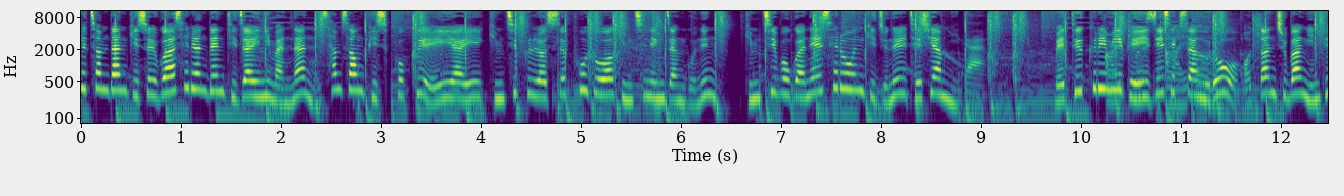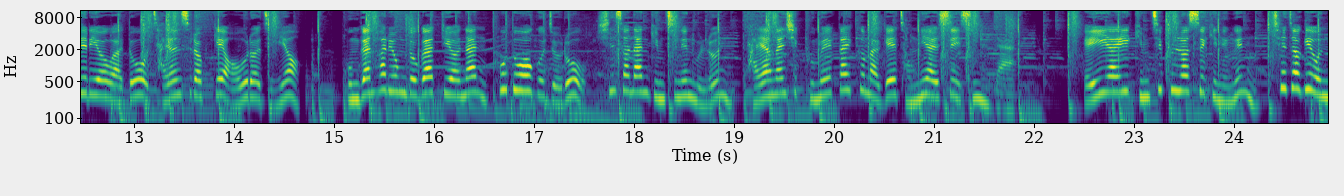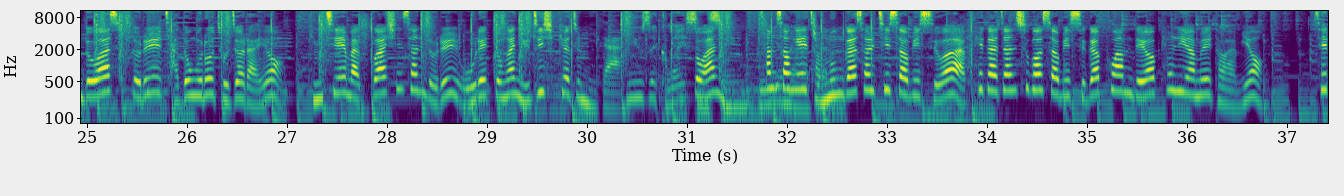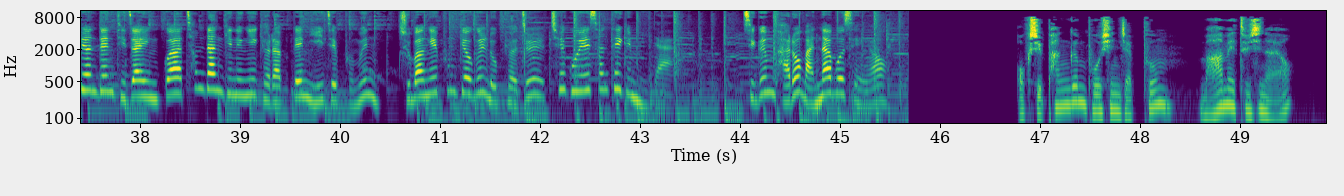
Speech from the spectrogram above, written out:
최첨단 기술과 세련된 디자인이 만난 삼성 비스포크 AI 김치 플러스 포도어 김치 냉장고는 김치 보관의 새로운 기준을 제시합니다. 매트 크리미 베이지 색상으로 어떤 주방 인테리어와도 자연스럽게 어우러지며 공간 활용도가 뛰어난 포도어 구조로 신선한 김치는 물론 다양한 식품을 깔끔하게 정리할 수 있습니다. AI 김치 플러스 기능은 최적의 온도와 습도를 자동으로 조절하여 김치의 맛과 신선도를 오랫동안 유지시켜줍니다. 또한 삼성의 전문가 설치 서비스와 폐가전 수거 서비스가 포함되어 편리함을 더하며 세련된 디자인과 첨단 기능이 결합된 이 제품은 주방의 품격을 높여줄 최고의 선택입니다. 지금 바로 만나보세요. 혹시 방금 보신 제품 마음에 드시나요?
